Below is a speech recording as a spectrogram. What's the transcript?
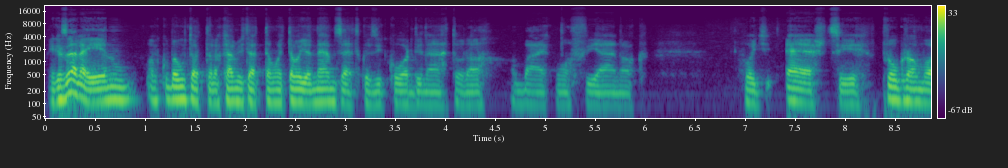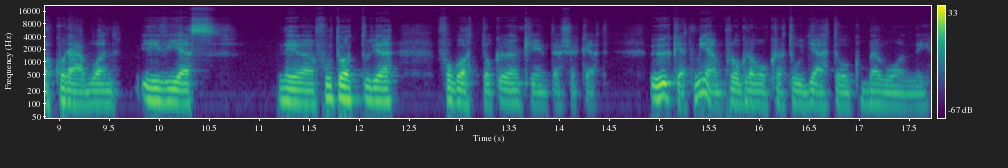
Még az elején, amikor bemutattalak, említettem, hogy te vagy a nemzetközi koordinátora a Bike Mafiának, hogy ESC programmal korábban EVS néven futott, ugye, fogadtok önkénteseket. Őket milyen programokra tudjátok bevonni?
